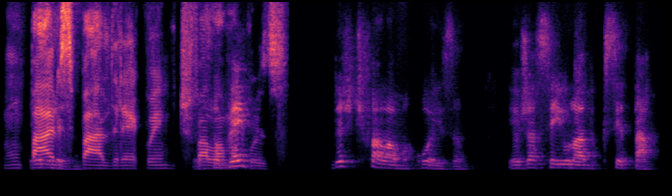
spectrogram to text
não para esse padre, é, hein? Te falar uma bem... coisa. Deixa eu te falar uma coisa. Eu já sei o lado que você tá.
